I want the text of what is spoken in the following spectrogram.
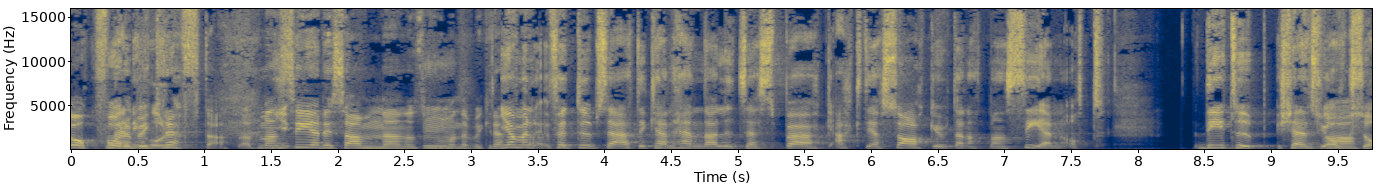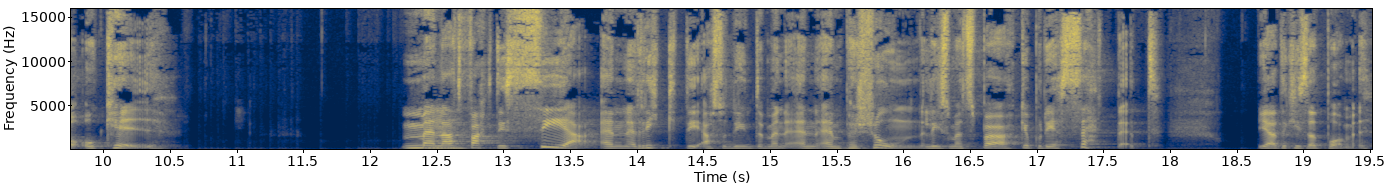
Och få det Människor. bekräftat. Att man ser det i sömnen och så får man det bekräftat. Ja men för typ så här att det kan hända lite så här spökaktiga saker utan att man ser något. Det typ känns ju Ja. också okej. Men Mm. att faktiskt se en riktig, alltså det är inte men en, en person, liksom ett spöke på det sättet. Jag hade kissat på mig.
